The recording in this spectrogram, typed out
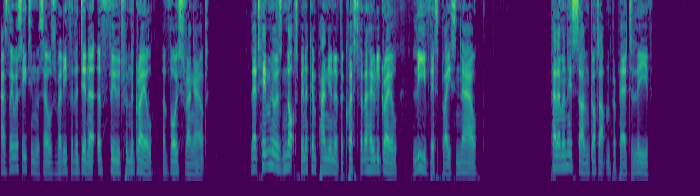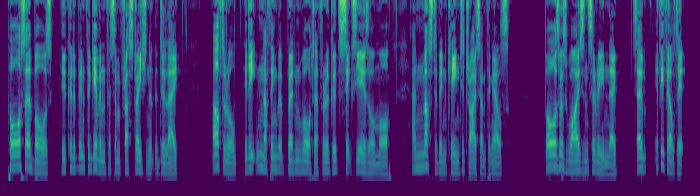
As they were seating themselves ready for the dinner of food from the Grail, a voice rang out. Let him who has not been a companion of the quest for the Holy Grail leave this place now. Pellam and his son got up and prepared to leave. Poor Sir Bors, who could have been forgiven for some frustration at the delay. After all, he'd eaten nothing but bread and water for a good six years or more, and must have been keen to try something else. Bors was wise and serene, though, so if he felt it,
